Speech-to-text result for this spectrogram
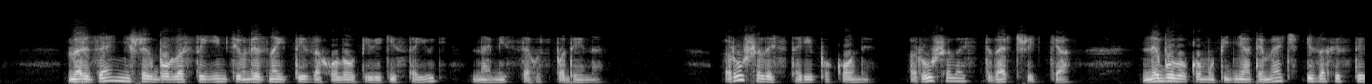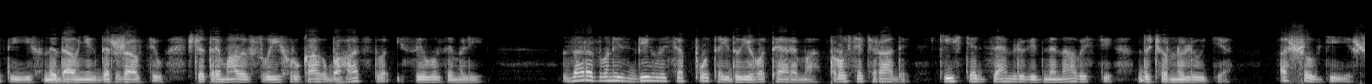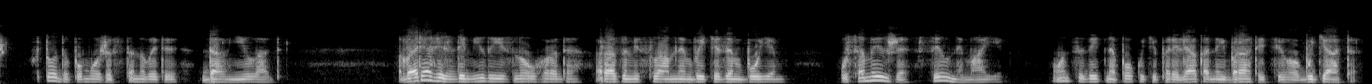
Мерзенніших бо властоїмців не знайти за холопів, які стають на місце господина. Рушились старі покони, рушилась твердь життя. Не було кому підняти меч і захистити їх недавніх державців, що тримали в своїх руках багатство і силу землі. Зараз вони збіглися потай до його терема, просять ради, кіхтять землю від ненависті до чорнолюддя. А що вдієш? Хто допоможе встановити давній лад? Варяги здиміли із Новгорода разом із славним витязем боєм. У самих же сил немає. Он сидить на покуті переляканий брати цього, будята,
